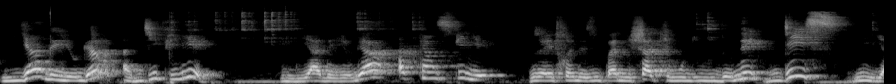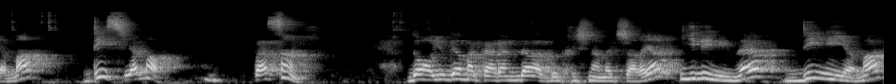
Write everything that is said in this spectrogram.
Il y a des yogas à dix piliers. Il y a des yogas à quinze piliers. Vous allez trouver des Upanishads qui vont vous donner 10 niyama, 10 yama, pas 5. Dans Yoga Makaranda de Krishnamacharya, il énumère 10 niyama,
